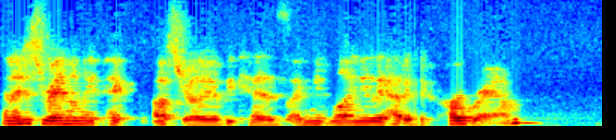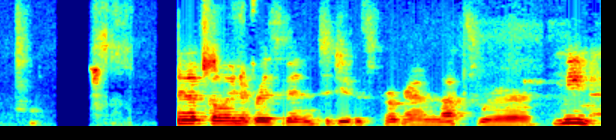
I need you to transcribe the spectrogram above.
and I just randomly picked Australia because I knew well I knew they had a good program. I ended up going to Brisbane to do this program, and that's where we met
